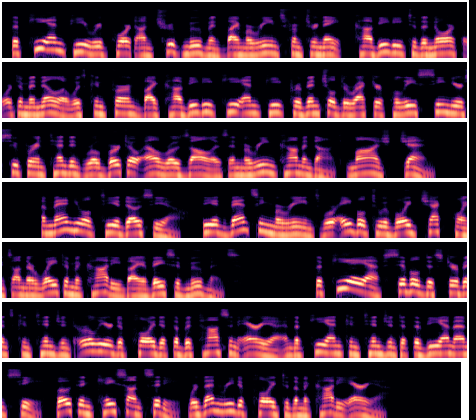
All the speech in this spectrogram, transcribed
The PNP report on troop movement by Marines from Ternate, Cavite to the north or to Manila was confirmed by Cavite PNP Provincial Director Police Senior Superintendent Roberto L. Rosales and Marine Commandant, Maj. Gen. Emmanuel Teodosio. The advancing Marines were able to avoid checkpoints on their way to Makati by evasive movements. The PAF Civil Disturbance Contingent earlier deployed at the Batasan area and the PN contingent at the VMMC, both in Quezon City, were then redeployed to the Makati area.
